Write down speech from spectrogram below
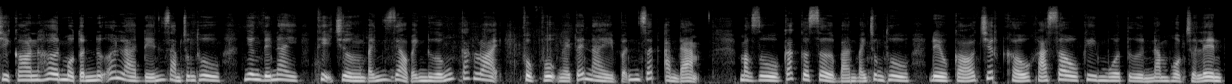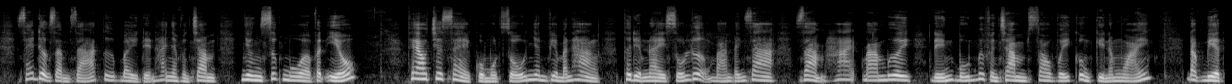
Chỉ còn hơn một tuần nữa là đến giảm trung thu, nhưng đến nay thị trường bánh dẻo bánh nướng các loại phục vụ ngày Tết này vẫn rất ảm đạm. Mặc dù các cơ sở bán bánh trung thu đều có chiết khấu khá sâu khi mua từ 5 hộp trở lên sẽ được giảm giá từ 7 đến 25%, nhưng sức mua vẫn yếu. Theo chia sẻ của một số nhân viên bán hàng, thời điểm này số lượng bán bánh da giảm 2 30 đến 40% so với cùng kỳ năm ngoái. Đặc biệt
